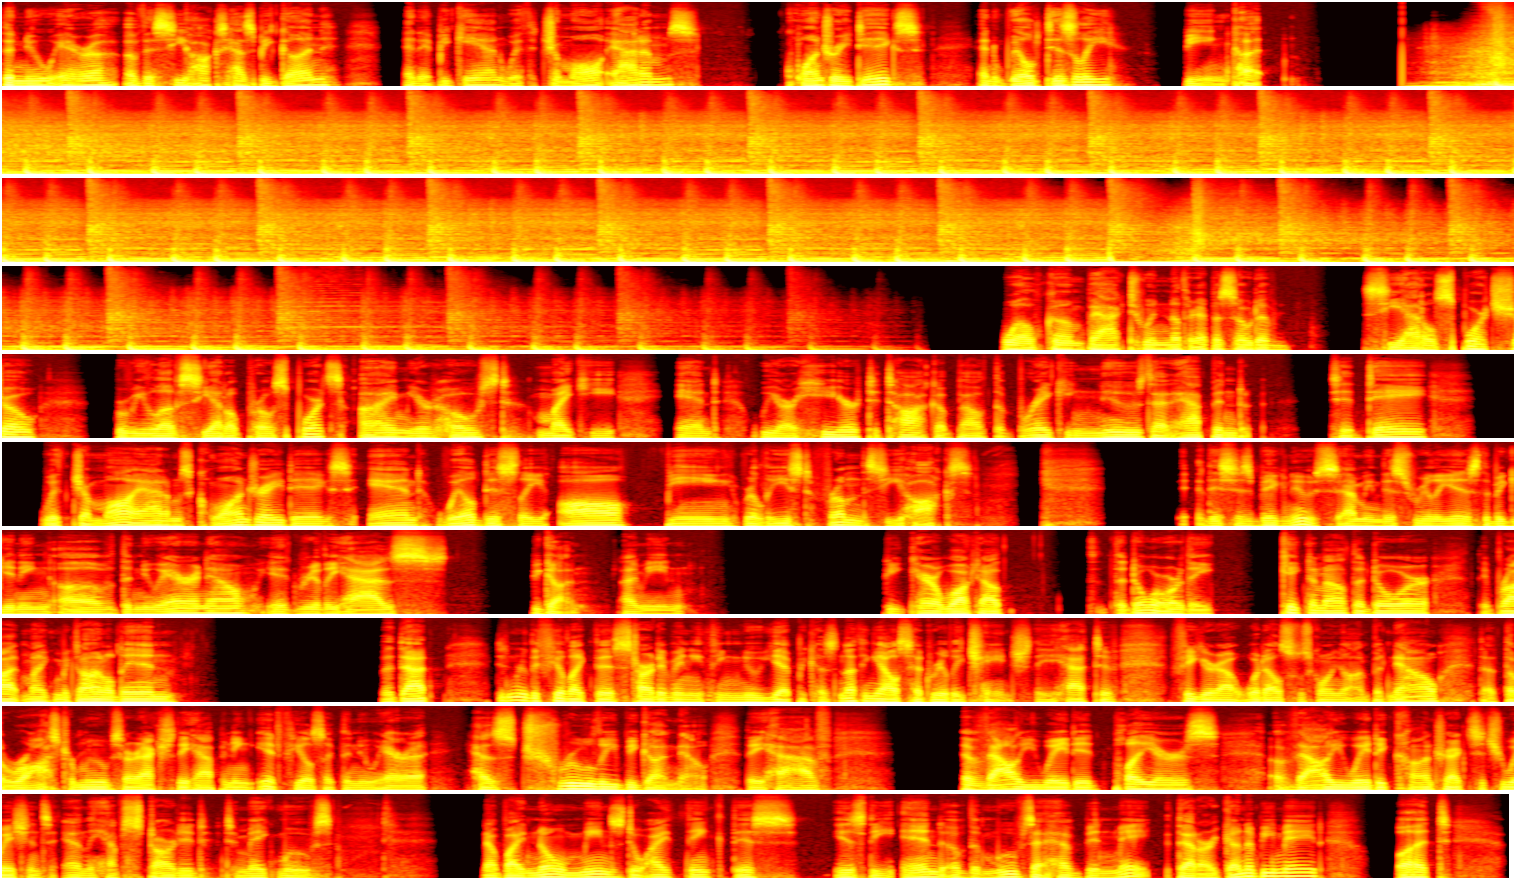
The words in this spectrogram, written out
The new era of the Seahawks has begun, and it began with Jamal Adams, Quandre Diggs, and Will Dissly being cut. Welcome back to another episode of Seattle Sports Show, where we love Seattle Pro Sports. I'm your host, Mikey, and we are here to talk about the breaking news that happened today with Jamal Adams, Quandre Diggs, and Will Dissly all being released from the Seahawks. This is big news. I mean, this really is the beginning of the new era now. It really has begun. I mean, Pete Carroll walked out the door, or they kicked him out the door. They brought Mike Macdonald in, but that didn't really feel like the start of anything new yet because nothing else had really changed. They had to figure out what else was going on. But now that the roster moves are actually happening, it feels like the new era has truly begun now. They have evaluated players evaluated contract situations and they have started to make moves. Now, by no means do I think this is the end of the moves that have been made that are going to be made, but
